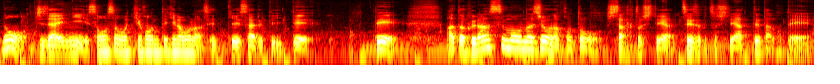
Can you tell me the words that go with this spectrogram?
の時代にそもそも基本的なものが設計されていてであとフランスも同じようなことを施策としてや政策としてやってたので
